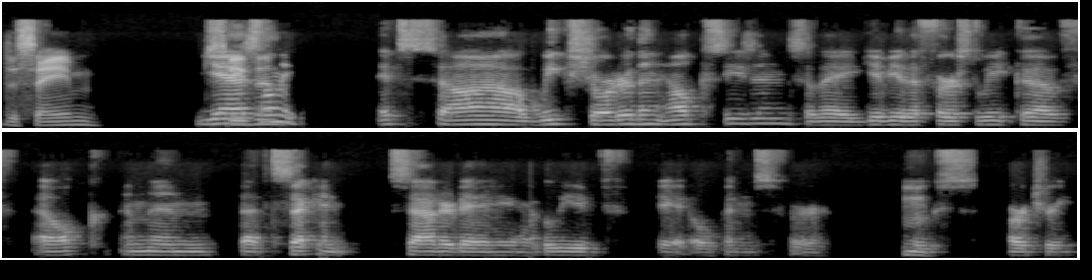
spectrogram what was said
the same. Yeah, season? it's only it's uh, a week shorter than elk season, so they give you the first week of elk, and then that second Saturday, I believe it opens for hmm. moose archery.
